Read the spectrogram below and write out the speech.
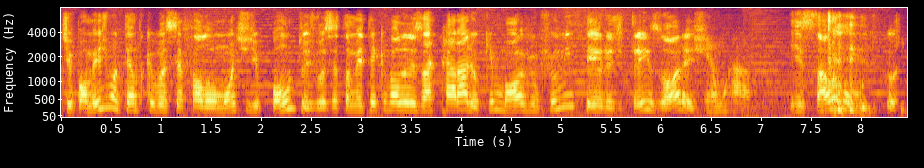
Tipo, ao mesmo tempo que você falou um monte de pontos, você também tem que valorizar, caralho, o que move um filme inteiro de três horas É um rato. e salva o mundo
